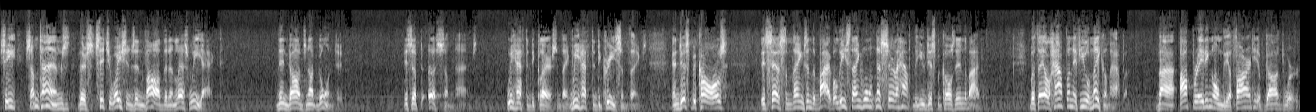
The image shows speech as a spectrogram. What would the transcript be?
See, sometimes there's situations involved that unless we act, then God's not going to. It's up to us sometimes. We have to declare some things. We have to decree some things. And just because it says some things in the Bible, these things won't necessarily happen to you just because they're in the Bible. But they'll happen if you'll make them happen by operating on the authority of God's Word,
